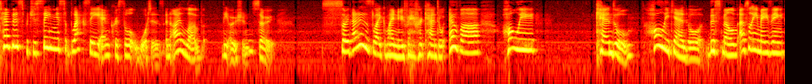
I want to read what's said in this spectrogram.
Tempest, which is sea mist, black sea, and crystal waters. And I love the ocean, so... So that is like my new favorite candle ever. Holy candle holy candle this smells absolutely amazing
